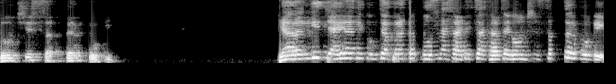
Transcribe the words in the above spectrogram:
दोनशे सत्तर कोटी. या रंगीत जाहिराती तुमच्यापर्यंत पोहोचण्यासाठीचा खर्च दोनशे सत्तर कोटी.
